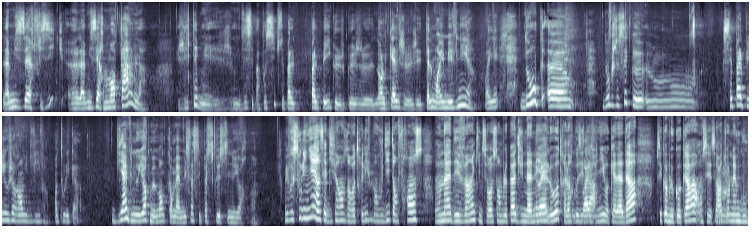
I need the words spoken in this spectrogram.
la misère physique, euh, la misère mentale. J'étais, mais je me dis, c'est pas possible. C'est pas le, pas le pays que je, que je, dans lequel j'ai tellement aimé venir. Voyez. Donc, euh, donc je sais que hum, c'est pas le pays où j'aurais envie de vivre, en tous les cas. Bien que New York me manque quand même, mais ça, c'est parce que c'est New York. Quoi. Mais vous soulignez hein, cette différence dans votre livre quand vous dites en France, on a des vins qui ne se ressemblent pas d'une année Ouais. à l'autre, alors qu'aux Voilà. États-Unis, au Canada, c'est comme le coca, on sait, ça a Mm. toujours le même goût.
